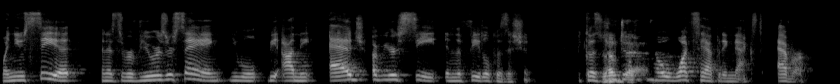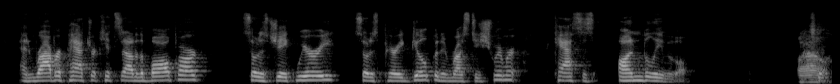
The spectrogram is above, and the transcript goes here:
when you see it, and as the reviewers are saying, you will be on the edge of your seat in the fetal position because Love you don't that. know what's happening next ever. And Robert Patrick hits it out of the ballpark. So does Jake Weary. So does Peri Gilpin and Rusty Schwimmer. The cast is unbelievable. Wow. So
